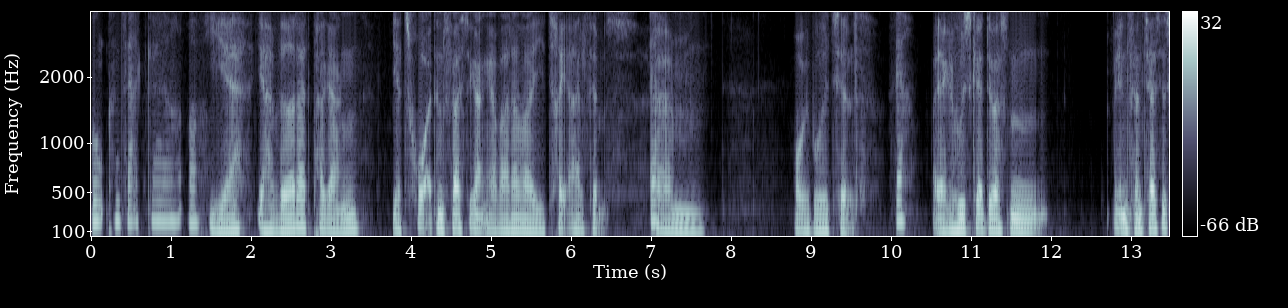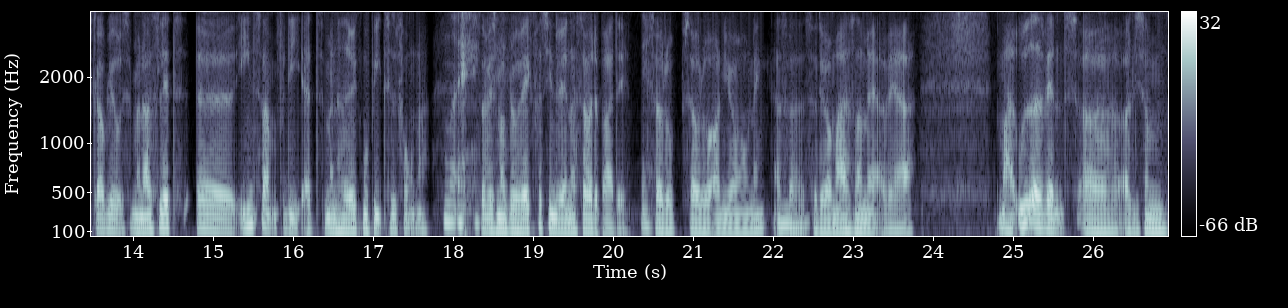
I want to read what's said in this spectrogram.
ung koncertgænger? Og... Ja, jeg har været der et par gange. Jeg tror, at den første gang, jeg var der, var i 93, Ja. øhm, hvor vi boede i telt. Ja. Og jeg kan huske, at det var sådan en fantastisk oplevelse, men også lidt øh, ensom, fordi at man havde jo ikke mobiltelefoner. Nej. Så hvis man blev væk fra sine venner, så var det bare det. Ja. Så, var du, så var du on your own. Ikke? Altså, mm. Så det var meget sådan noget med at være meget udadvendt, og, og ligesom,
